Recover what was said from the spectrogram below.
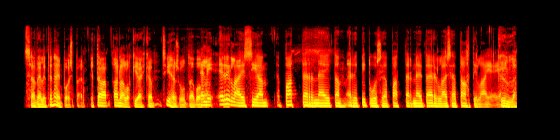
sävelet ja näin poispäin. Ja tämä analogia ehkä siihen suuntaan voi Eli olla. erilaisia patterneita, eri pituisia patterneita, erilaisia tahtilajeja. Kyllä.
